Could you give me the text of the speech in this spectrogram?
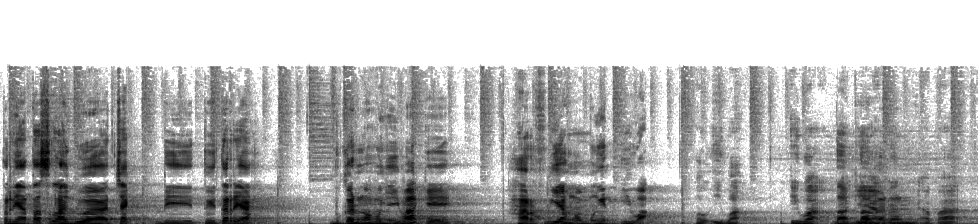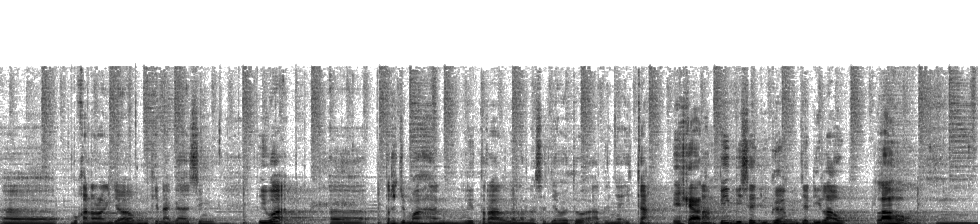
Ternyata setelah gua cek di Twitter ya, bukan ngomongin Iwake, harfiah ngomongin Iwa. Oh Iwa. Iwa Tak- bagi yang kan? apa eh, bukan orang Jawa mungkin agak asing. Iwa eh, terjemahan literal dalam bahasa Jawa itu artinya ikan. Ikan, Tapi bisa juga menjadi lauk. lauk. Hmm.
